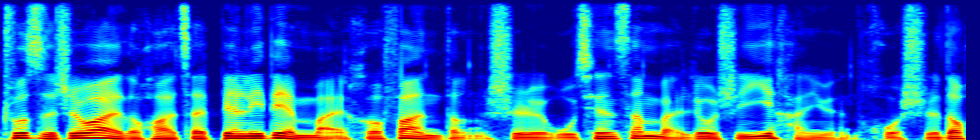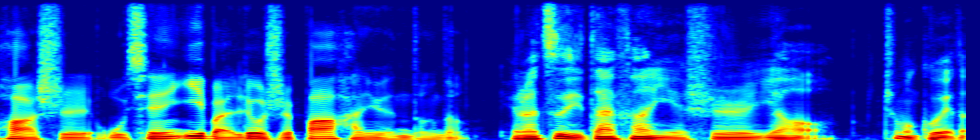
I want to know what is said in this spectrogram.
除此之外的话，在便利店买盒饭等是五千三百六十一韩元，伙食的话是五千一百六十八韩元等等。原来自己带饭也是要。这么贵的，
